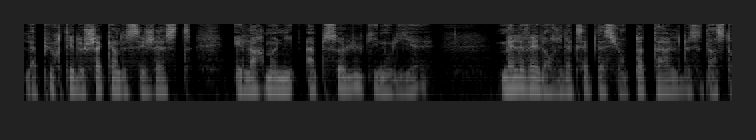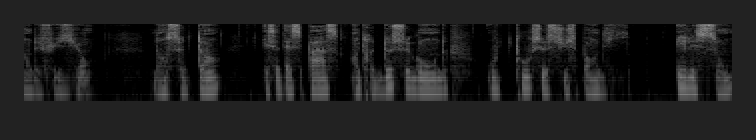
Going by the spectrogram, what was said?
la pureté de chacun de ses gestes et l'harmonie absolue qui nous liait, m'élevaient dans une acceptation totale de cet instant de fusion, dans ce temps et cet espace entre deux secondes où tout se suspendit, et les sons,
